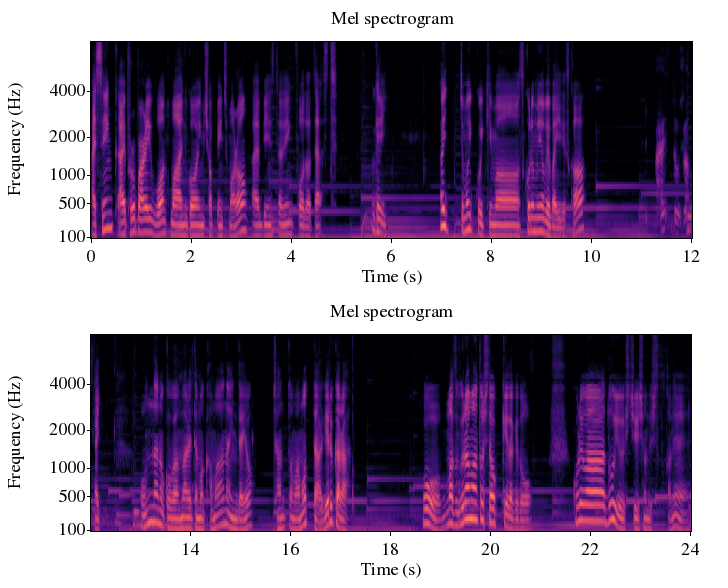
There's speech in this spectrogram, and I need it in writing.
I think I probably won't mind going shopping tomorrow. I've been studying for the test. OK。はい、じゃあもう一個いきます。これも読めばいいですか？はい、どうぞ。女の子が生まれても構わないんだよ。ちゃんと守ってあげるから。おお、まずグラマーとしては OK だけど、これはどういうシチュエーションでしたかね？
